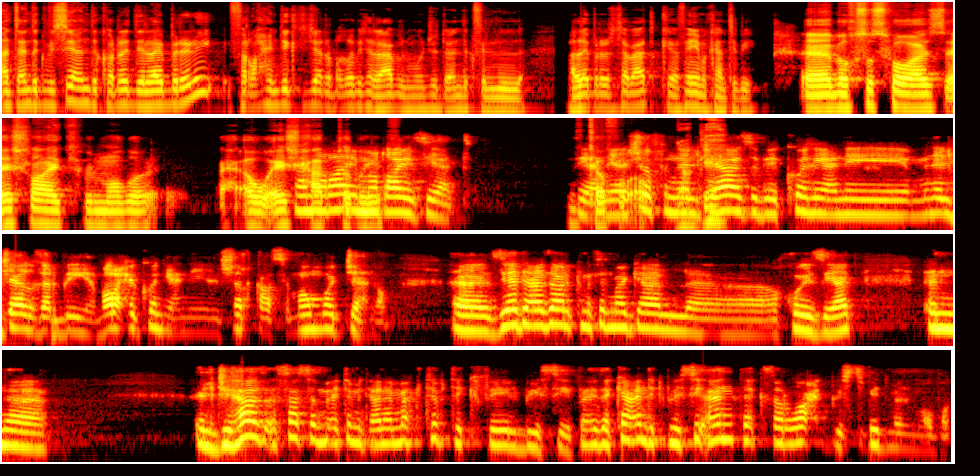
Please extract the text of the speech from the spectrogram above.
أنت عندك PC عندك already library فراح يمديك تجرب أغلبية الألعاب الموجودة عندك في ال- ال library تبعتك في أي مكان تبي. آه، بخصوص فواز إيش رأيك في الموضوع؟ أو إيش أنا حاب رأيي من تضيف؟ راي زياد. يعني كفو. أشوف إن okay. الجهاز بيكون يعني من الجهة الغربية ما راح يكون يعني الشرق اسيا ما هو موجه لهم. آه، زيادة على ذلك مثل ما قال آه، أخوي زياد إن الجهاز أساسا معتمد على مكتبتك في ال PC فإذا كان عندك PC أنت أكثر واحد بيستفيد من الموضوع.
